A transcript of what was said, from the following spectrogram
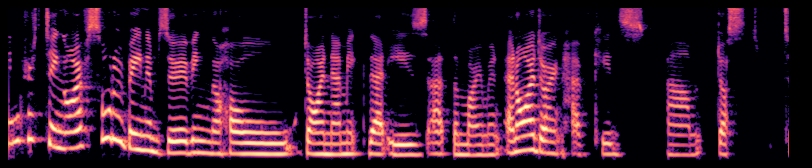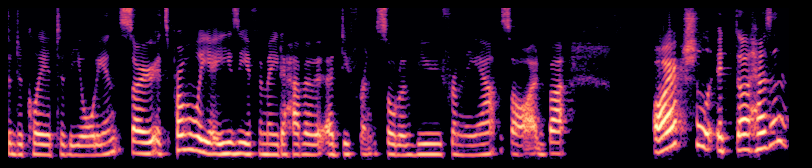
interesting. I've sort of been observing the whole dynamic that is at the moment, and I don't have kids. Um, just to declare to the audience, so it's probably easier for me to have a, a different sort of view from the outside. But I actually, it hasn't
